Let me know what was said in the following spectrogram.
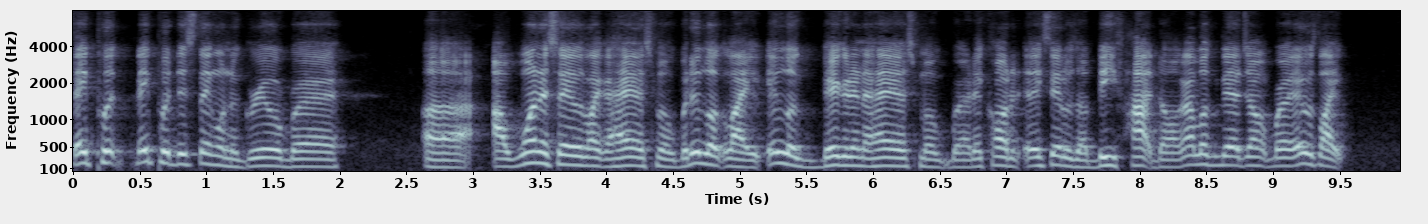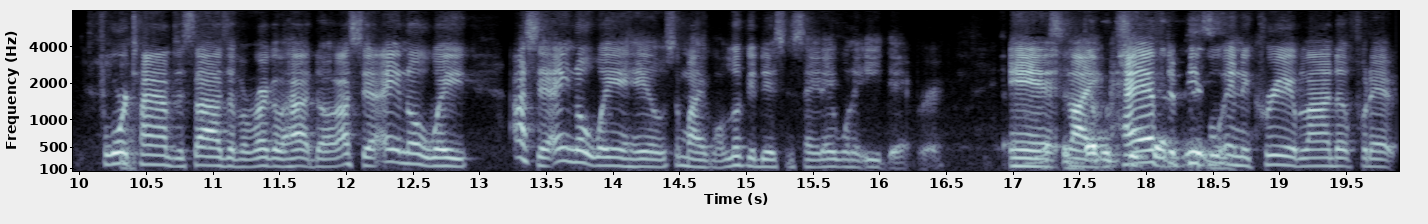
they put they put this thing on the grill, bruh. Uh, I want to say it was like a half smoke, but it looked like it looked bigger than a half smoke, bro. They called it. They said it was a beef hot dog. I looked at that junk, bro. It was like four times the size of a regular hot dog. I said, ain't no way. I said, ain't no way in hell somebody gonna look at this and say they want to eat that, bro. And like half the people in the crib lined up for that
